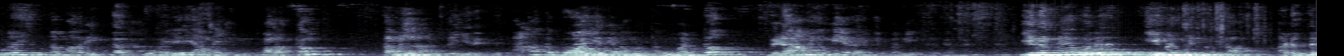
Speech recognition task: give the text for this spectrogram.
கூட இந்த மாதிரி கற்குவையை அமைக்கும் பழக்கம் தமிழ்நாட்டுல இருக்கு. ஆனா அந்த போயர் இன மக்கள் மட்டும் விடாம இன்னைய வரைக்கும் பண்ணிட்டு இருக்காங்க. இதுவுமே ஒரு ஈமச்சின்னம் தான். அடுத்து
